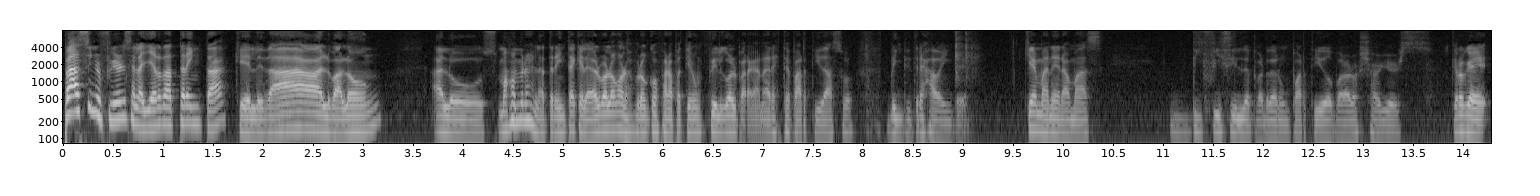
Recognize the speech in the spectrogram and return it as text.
Pass interference en la yarda 30 que le da el balón a los. Más o menos en la 30 que le da el balón a los Broncos para patear un field goal para ganar este partidazo 23 a 20. Qué manera más difícil de perder un partido para los Chargers. Creo que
